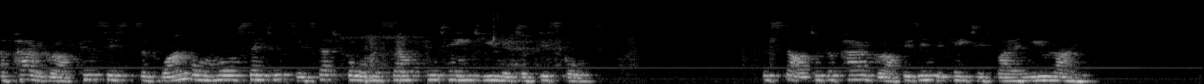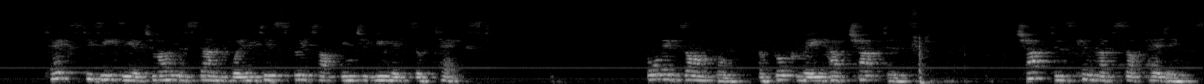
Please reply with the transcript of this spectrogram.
A paragraph consists of one or more sentences that form a self-contained unit of discourse. The start of a paragraph is indicated by a new line. Text is easier to understand when it is split up into units of text. For example, a book may have chapters. Chapters can have subheadings.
